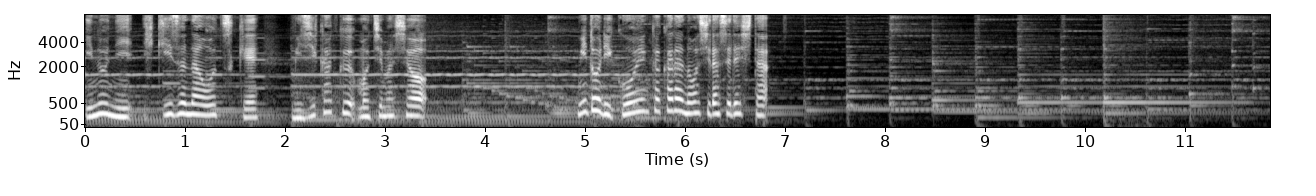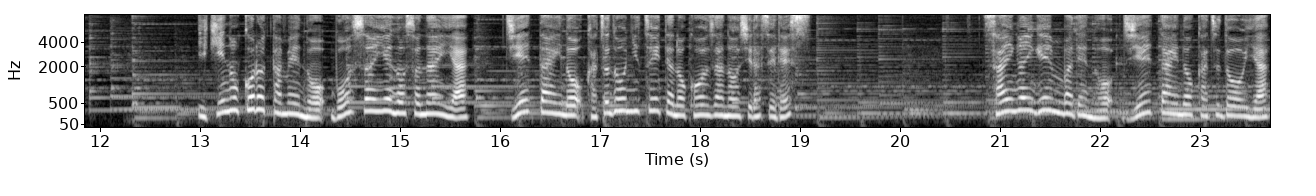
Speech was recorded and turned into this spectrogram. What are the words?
犬に引き綱をつけ短く持ちましょう。緑公園課からのお知らせでした。生き残るための防災への備えや自衛隊の活動についての講座のお知らせです。災害現場での自衛隊の活動や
